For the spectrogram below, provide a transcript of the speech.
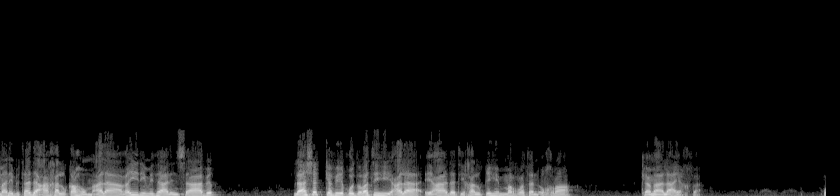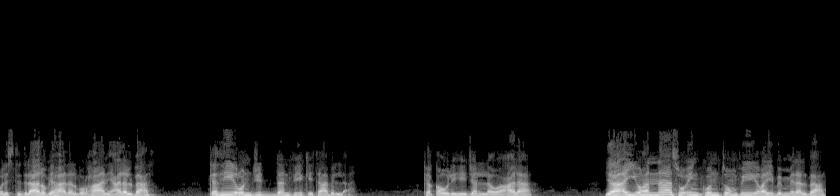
من ابتدع خلقهم على غير مثال سابق لا شك في قدرته على إعادة خلقهم مرة أخرى كما لا يخفى. والاستدلال بهذا البرهان على البعث كثير جدا في كتاب الله كقوله جل وعلا يا أيها الناس إن كنتم في ريب من البعث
